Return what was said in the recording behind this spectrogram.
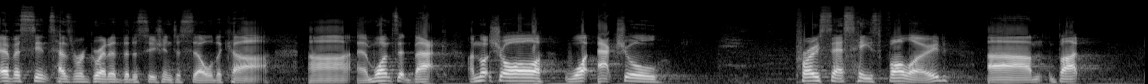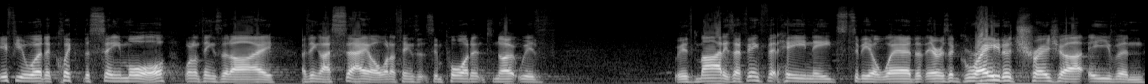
ever since has regretted the decision to sell the car uh, and wants it back. I'm not sure what actual process he's followed. Um, but if you were to click the see more, one of the things that I, I think I say, or one of the things that's important to note with, with Marty is I think that he needs to be aware that there is a greater treasure even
